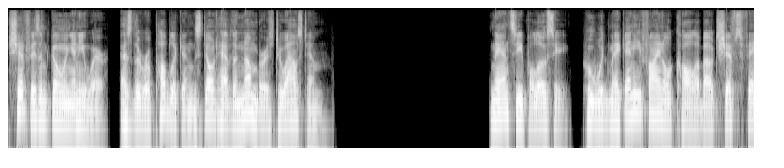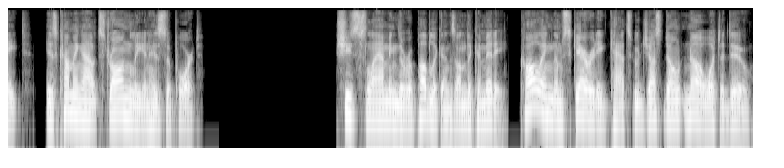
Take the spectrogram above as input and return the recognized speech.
Schiff isn't going anywhere, as the Republicans don't have the numbers to oust him. Nancy Pelosi, who would make any final call about Schiff's fate, is coming out strongly in his support. She's slamming the Republicans on the committee, calling them scaredy cats who just don't know what to do.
